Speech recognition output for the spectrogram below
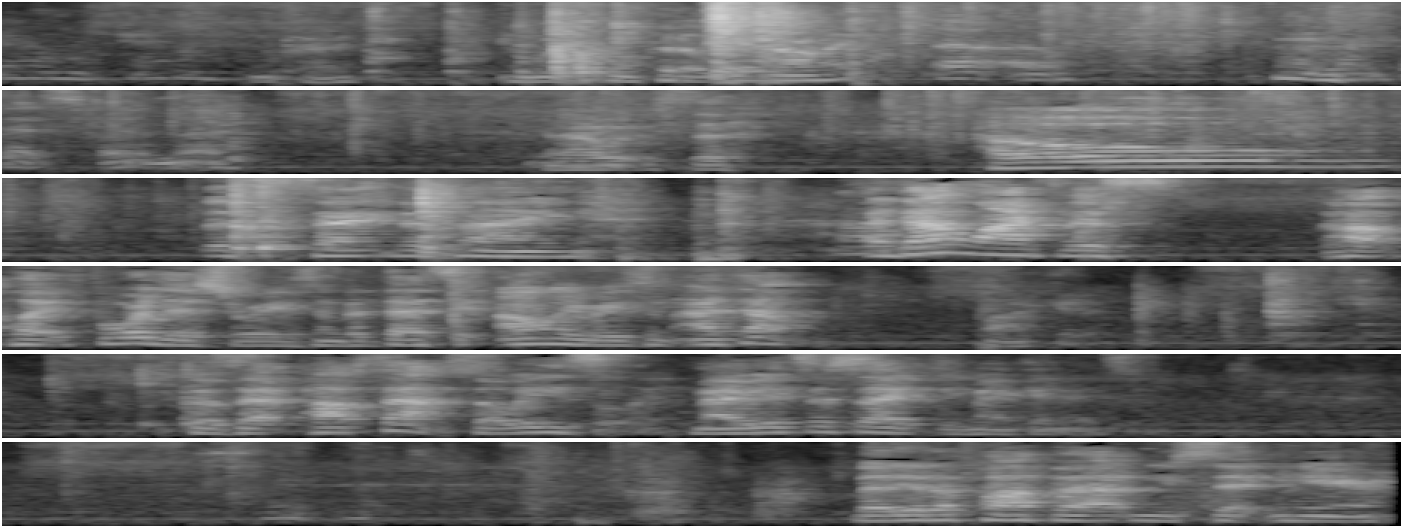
here on the counter. Okay. And we're just to put a lid on it. Uh-oh. I think that's been there. No, it's the whole the thing. The thing. I don't like this hot plate for this reason, but that's the only reason I don't like it. Because that pops out so easily. Maybe it's a safety mechanism. But it'll pop out and you sit in here,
